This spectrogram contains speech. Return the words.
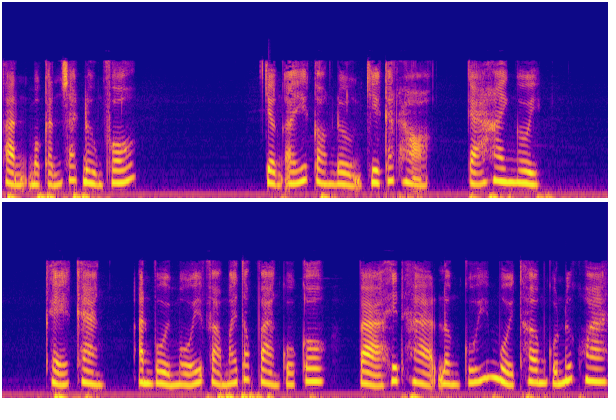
thành một cảnh sát đường phố. Chừng ấy con đường chia cách họ, cả hai người. Khẽ khàng, anh vùi mũi vào mái tóc vàng của cô và hít hà lần cuối mùi thơm của nước hoa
